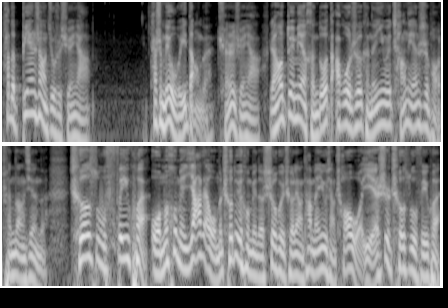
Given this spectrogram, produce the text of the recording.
它的边上就是悬崖，它是没有围挡的，全是悬崖。然后对面很多大货车可能因为常年是跑川藏线的，车速飞快。我们后面压在我们车队后面的社会车辆，他们又想超我，也是车速飞快。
